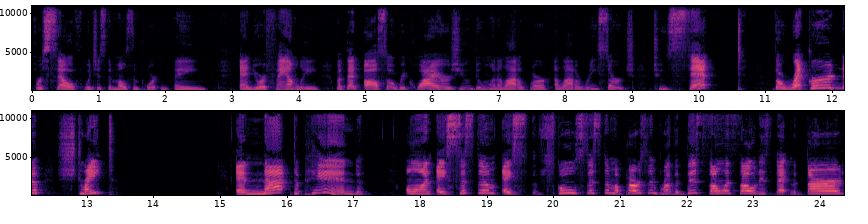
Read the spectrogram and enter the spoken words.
for self, which is the most important thing, and your family, but that also requires you doing a lot of work, a lot of research to set the record straight and not depend on a system, a school system, a person, brother, this, so and so, this, that, and the third,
